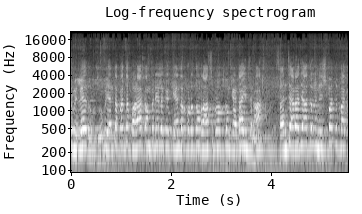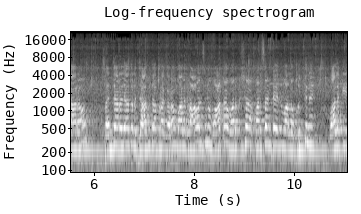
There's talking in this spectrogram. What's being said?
ఏమీ లేదు. నువ్వు ఎంత పెద్ద బడా కంపెనీలకి కేంద్ర ప్రభుత్వం రాష్ట్ర ప్రభుత్వం కేటాయించినా సంచార జాతుల నిష్పత్తి ప్రకారం సంచార జాతుల జాబితా ప్రకారం వాళ్ళకి రావాల్సిన వాటా వర్క్ పర్సంటేజ్ వాళ్ళ వృత్తిని వాళ్ళకి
